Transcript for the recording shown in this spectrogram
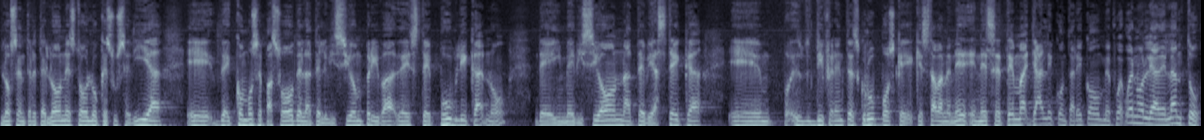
los entretelones, todo lo que sucedía, eh, de cómo se pasó de la televisión privada, este, pública, ¿no? De Imevisión a TV Azteca, eh, pues, diferentes grupos que, que estaban en, e- en ese tema. Ya le contaré cómo me fue. Bueno, le adelanto.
